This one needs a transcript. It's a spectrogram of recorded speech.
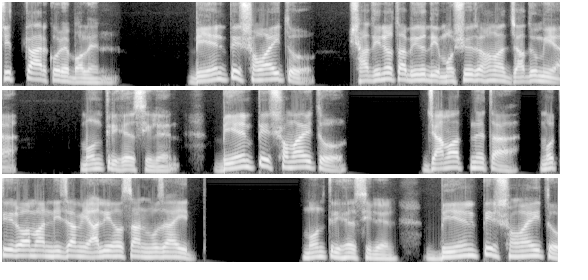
চিৎকার করে বলেন। বিএনপির সময় তো স্বাধীনতা বিরোধী মশিউর রহমান জাদু মিয়া মন্ত্রী হয়েছিলেন। বিএনপির সময় তো জামাত নেতা মতিউর রহমান নিজামী আলী হোসান মুজাহিদ। মন্ত্রী হয়েছিলেন। বিএনপির সময় তো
